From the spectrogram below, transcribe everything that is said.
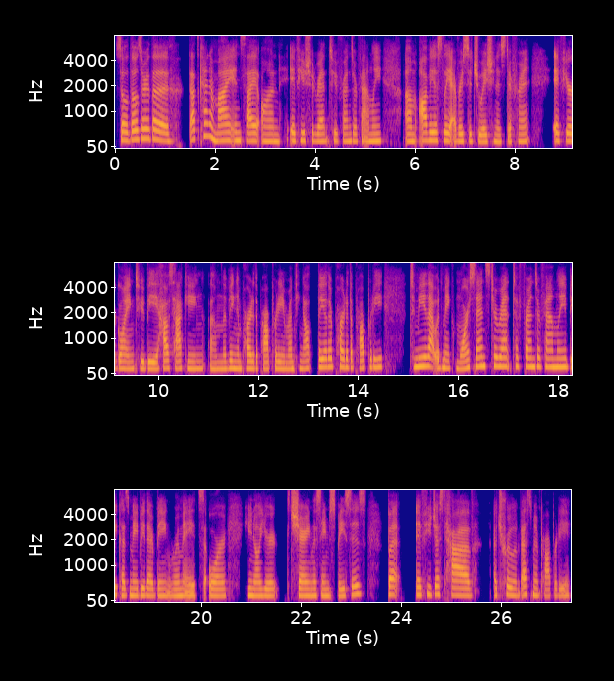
So those are the that's kind of my insight on if you should rent to friends or family. Um, obviously, every situation is different. If you're going to be house hacking, um, living in part of the property and renting out the other part of the property, to me, that would make more sense to rent to friends or family because maybe they're being roommates or, you know, you're sharing the same spaces. But if you just have a true investment property,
